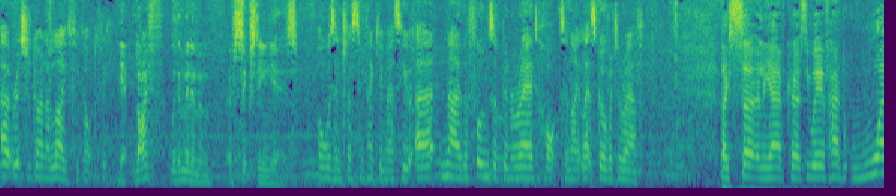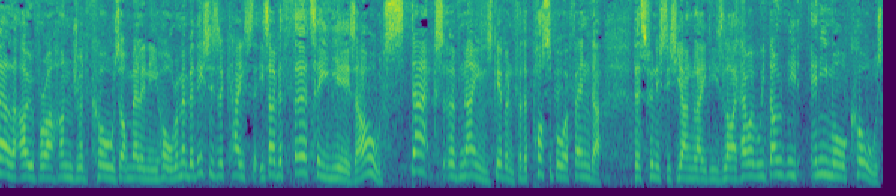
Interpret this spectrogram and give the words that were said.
Uh, Richard Garner, life he got, did he? Yeah, life with a minimum of 16 years. Always interesting, thank you, Matthew. Uh, now, the phones have been red hot tonight. Let's go over to Rav. They certainly have, Kirsty. We have had well over 100 calls on Melanie Hall. Remember, this is a case that is over 13 years old. Stacks of names given for the possible offender that's finished this young lady's life. However, we don't need any more calls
